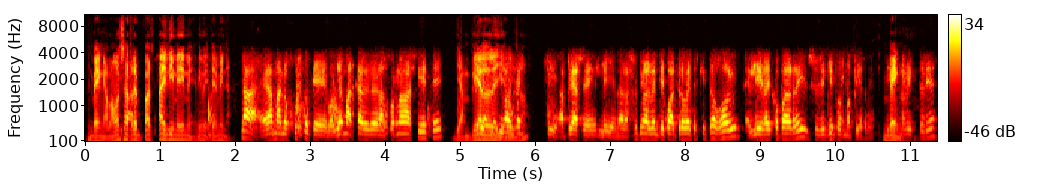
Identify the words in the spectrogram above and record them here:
Venga, vamos a repasar. Ay, dime, dime, dime, termina. Nada, era mano justo que volvió a marcar desde la jornada 7. Y ampliar la leyenda, ¿no? Sí, ampliarse leyenda. Las últimas 24 veces que hizo gol en Liga y Copa del Rey, sus equipos no pierden. Venga. victorias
